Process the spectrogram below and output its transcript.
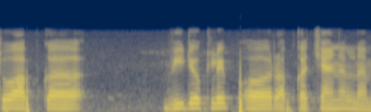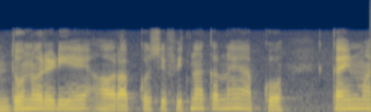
तो आपका वीडियो क्लिप और आपका चैनल नाम दोनों रेडी है और आपको सिर्फ़ इतना करना है, आपको काइन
